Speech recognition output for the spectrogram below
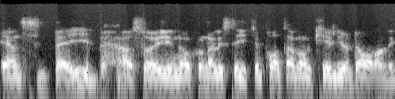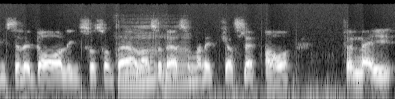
ens babe. Alltså inom journalistiken pratar man om kill your darlings eller darlings och sånt där. Mm, alltså där som man inte kan släppa. Och för mig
